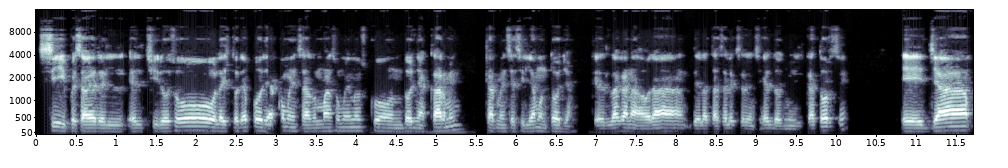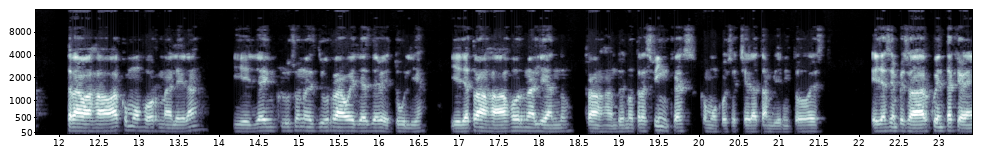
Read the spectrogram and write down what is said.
Sí, pues a ver, el, el Chiroso, la historia podría comenzar más o menos con doña Carmen, Carmen Cecilia Montoya que es la ganadora de la tasa de la excelencia del 2014. Ella trabajaba como jornalera y ella incluso no es de Urrao, ella es de Betulia y ella trabajaba jornaleando, trabajando en otras fincas como cosechera también y todo esto. Ella se empezó a dar cuenta que había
